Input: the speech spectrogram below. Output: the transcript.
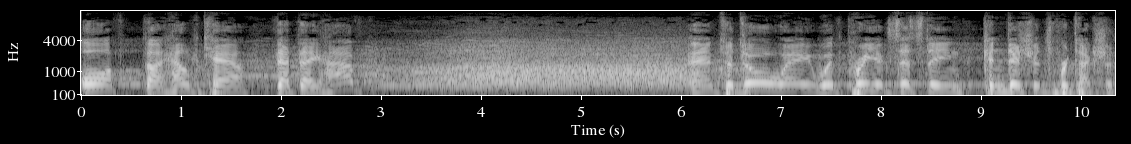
off the health care that they have and to do away with pre-existing conditions protection.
